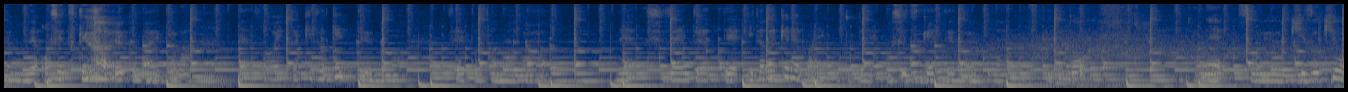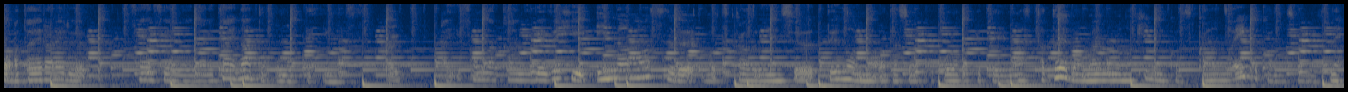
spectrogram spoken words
もね押し付けは良くないから、ね、そういった気づきっていうのは生徒様が、ね、自然とやっていただければいいことで押し付けっていうのは良くないんですけれど。なんかねそういう気づきを与えられる先生になりたいなと思っています。感じでぜひインナーマッスルを使う練習っていうのを今私は心がけています例えば前ももの筋肉を使わないとかもそうですね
